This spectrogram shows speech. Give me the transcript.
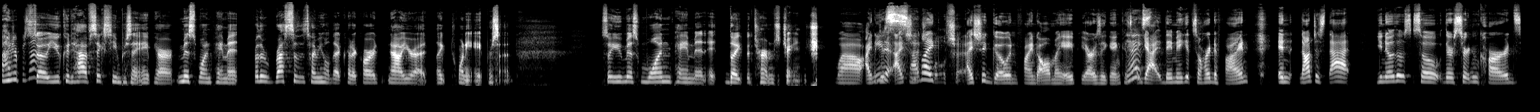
100%. So you could have 16% APR, miss one payment for the rest of the time you hold that credit card. Now you're at like 28%. So you miss one payment, it like the terms change. Wow. I need is to, I should like bullshit. I should go and find all my APRs again because Yes. yeah, they make it so hard to find. And not just that, you know those so there's certain cards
